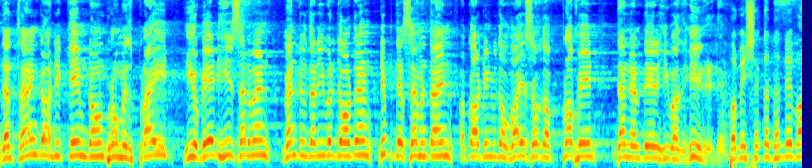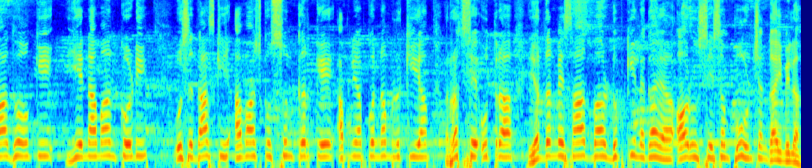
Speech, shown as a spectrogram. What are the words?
Then thank God he came down from his pride. He obeyed his servant, went to the river Jordan, dipped there seven times according to the voice of the prophet. Then and there he was healed. परमेश्वर का धन्यवाद हो कि ये नामान कोड़ी उस दास की आवाज़ को सुन करके अपने आप को नम्र किया रथ से उतरा यर्दन में सात बार डुबकी लगाया और उससे संपूर्ण चंगाई मिला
